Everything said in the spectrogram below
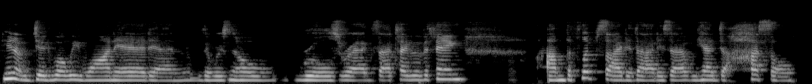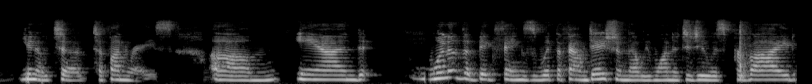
you know, did what we wanted and there was no rules, regs, that type of a thing. Um, the flip side of that is that we had to hustle, you know, to to fundraise. Um, and one of the big things with the foundation that we wanted to do is provide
